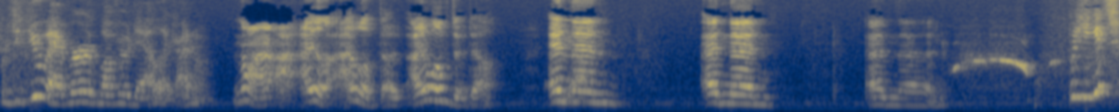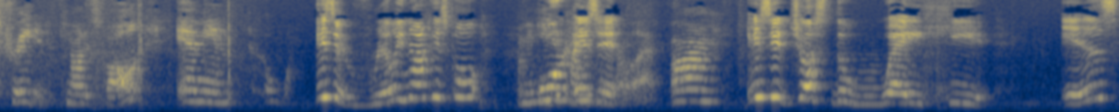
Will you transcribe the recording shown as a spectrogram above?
but did you ever love Odell? Like I don't. No, I I I loved I loved Odell, and Yeah. then, and then, and then. But he gets traded. It's not his fault. I mean, Is it really not his fault? I mean, Or he's a kind is it- Um, Is it just the way he is?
